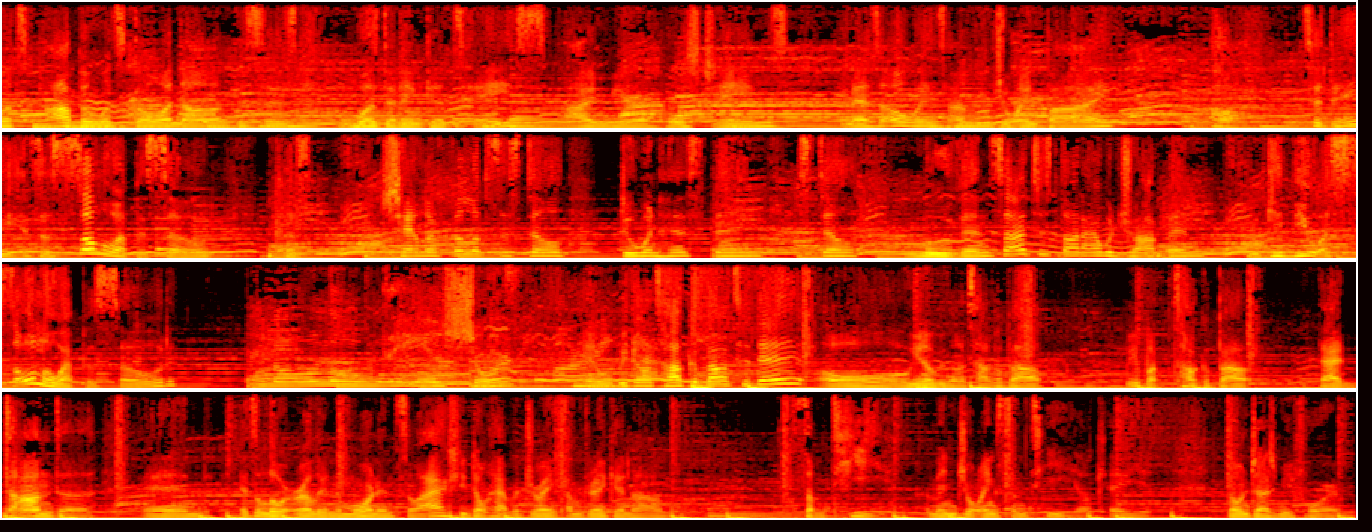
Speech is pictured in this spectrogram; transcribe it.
What's poppin'? What's going on? This is Was That in Good Taste? I'm your host, James. And as always, I'm joined by. Oh, today is a solo episode because Chandler Phillips is still doing his thing, still moving. So I just thought I would drop in and give you a solo episode. You know, a little, little, little short. And what we gonna talk about today? Oh, you know, we're gonna talk about. We're about to talk about that Donda, and it's a little early in the morning, so I actually don't have a drink. I'm drinking um some tea. I'm enjoying some tea. Okay, don't judge me for it.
